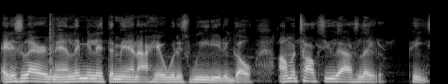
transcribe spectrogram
Hey, this is Larry, man. Let me let the man out here with his weedy to go. I'm going to talk to you guys later. Peace.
